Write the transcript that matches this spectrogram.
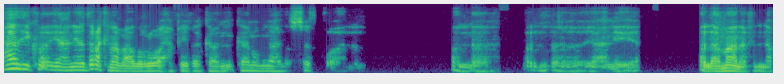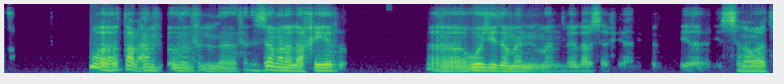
هذه يعني أدركنا بعض الرواة حقيقة كان كانوا من أهل الصدق وأهل ال ال يعني الأمانة في النقل. وطبعا في الزمن الأخير آه، وجد من من للأسف يعني في السنوات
